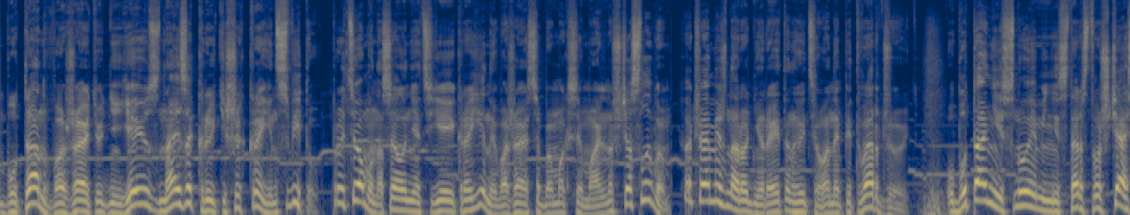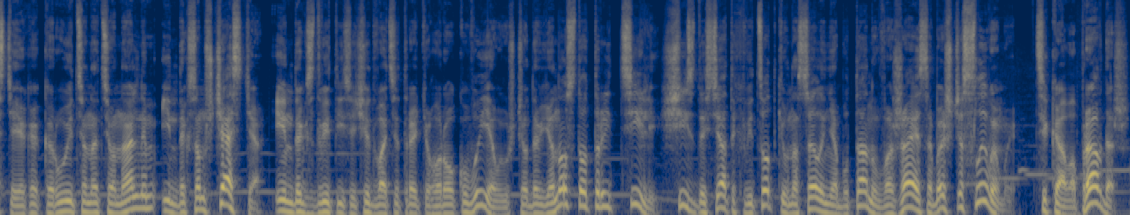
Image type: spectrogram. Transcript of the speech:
Бутан вважають однією з найзакритіших країн світу. При цьому населення цієї країни вважає себе максимально щасливим, хоча міжнародні рейтинги цього не підтверджують. У Бутані існує Міністерство щастя, яке керується національним індексом щастя. Індекс 2023 року виявив, що 93,6% населення Бутану вважає себе щасливими. Цікаво, правда ж?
